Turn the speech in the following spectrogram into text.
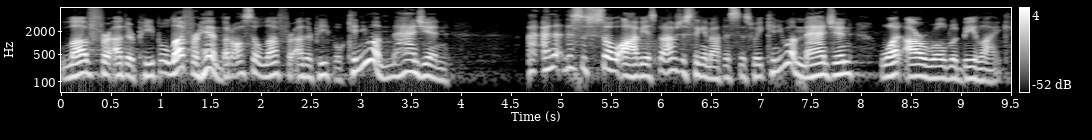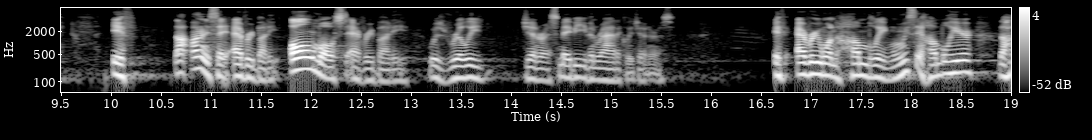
love for other people, love for Him, but also love for other people. Can you imagine? I, this is so obvious, but I was just thinking about this this week. Can you imagine what our world would be like if not, I'm going to say everybody, almost everybody was really generous, maybe even radically generous. If everyone humbly, when we say humble here, the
